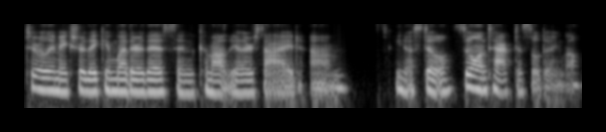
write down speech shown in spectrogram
to really make sure they can weather this and come out the other side. Um, you know still still intact and still doing well.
